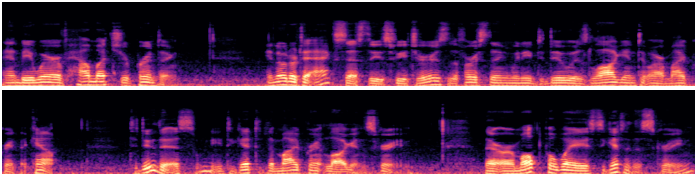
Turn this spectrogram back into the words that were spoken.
and be aware of how much you're printing. In order to access these features, the first thing we need to do is log into our MyPrint account. To do this, we need to get to the MyPrint login screen. There are multiple ways to get to this screen.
